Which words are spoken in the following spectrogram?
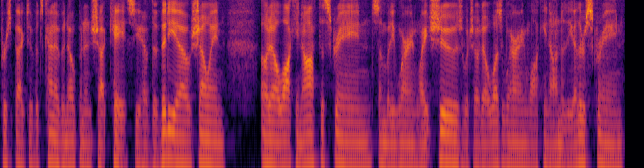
perspective, it's kind of an open and shut case. You have the video showing Odell walking off the screen, somebody wearing white shoes, which Odell was wearing, walking onto the other screen.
